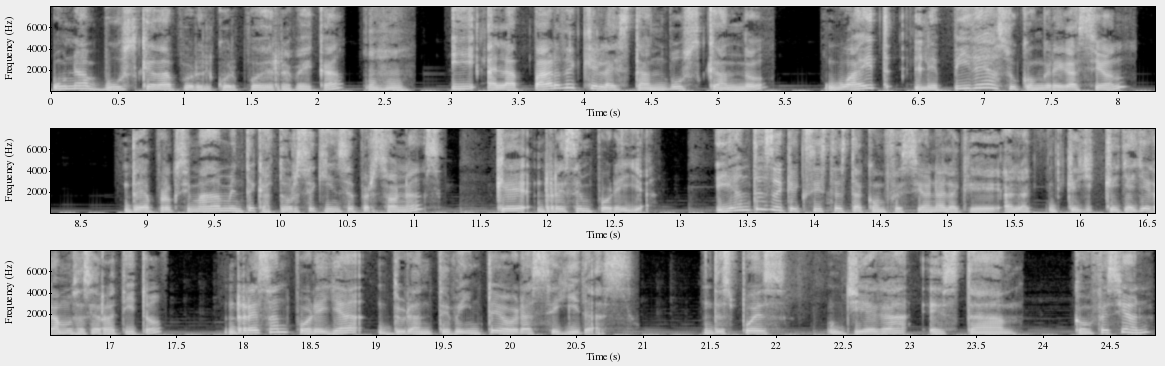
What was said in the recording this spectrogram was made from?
una búsqueda por el cuerpo de Rebeca y a la par de que la están buscando, White le pide a su congregación de aproximadamente 14-15 personas que recen por ella. Y antes de que exista esta confesión a la, que, a la que, que ya llegamos hace ratito, rezan por ella durante 20 horas seguidas. Después llega esta confesión.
